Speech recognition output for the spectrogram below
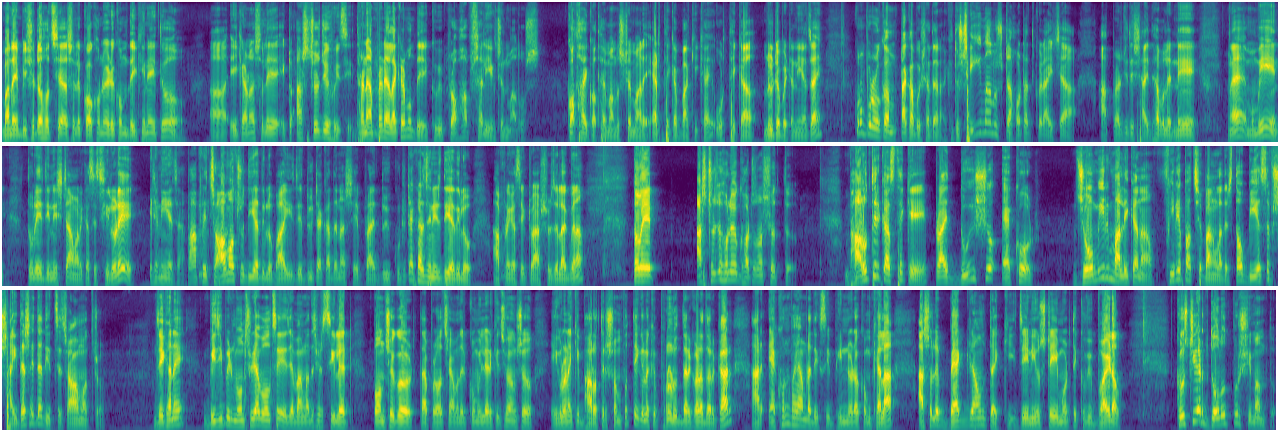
মানে বিষয়টা হচ্ছে আসলে কখনো এরকম দেখি নাই তো। এই কারণে আসলে একটু আশ্চর্য হয়েছি। ধরেন আপনার এলাকার মধ্যে খুবই প্রভাবশালী একজন মানুষ। কথায় কথায় মানুষটা মারে, এর থেকে বাকি খায়, ওর থেকে লুটা পেটা নিয়ে যায়। কোনো রকম টাকা পয়সা দেয় না। কিন্তু সেই মানুষটা হঠাৎ করে আইসা আপনার যদি সাইধা বলে, নে হ্যাঁ মুমিন, তোর এই জিনিসটা আমার কাছে ছিল রে, এটা নিয়ে যা। বা আপনি চাওয়া মাত্র দিয়ে দিল, ভাই, যে দুই টাকা দেনা, সে প্রায় দুই কোটি টাকার জিনিস দিয়ে দিল। আপনার কাছে একটু আশ্চর্য লাগবে না? তবে আশ্চর্য হলেও ঘটনা সত্য। ভারতের কাছ থেকে প্রায় দুইশো একর জমির মালিকানা ফিরে পাচ্ছে বাংলাদেশ। তাও বিএসএফ সাইদা সাইদা দিচ্ছে চাওয়া মাত্র যেখানে বিজেপির মন্ত্রীরা বলছে যে বাংলাদেশের সিলেট, পঞ্চগড়, তারপর হচ্ছে আমাদের কুমিল্লার কিছু অংশ, এগুলো নাকি ভারতের সম্পত্তি, এগুলোকে পুনরুদ্ধার করা দরকার। আর এখন ভাই আমরা দেখছি ভিন্ন রকম খেলা। আসলে ব্যাকগ্রাউন্ডটা কি? যে নিউজটা এই মুহূর্তে খুবই ভাইরাল কুষ্টিয়ার দৌলতপুর সীমান্ত।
